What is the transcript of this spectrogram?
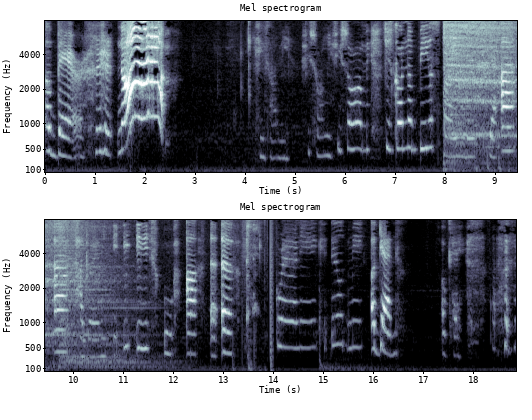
A bear. no! She saw me. She saw me. She saw me. She's gonna be a spider. Yeah, ah, ah. Hi, Granny. E, e, e. Okay.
